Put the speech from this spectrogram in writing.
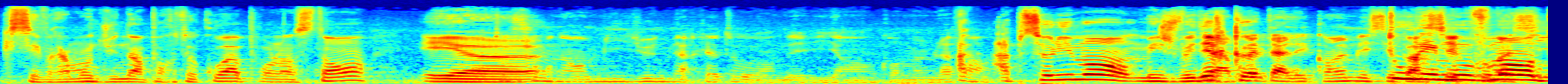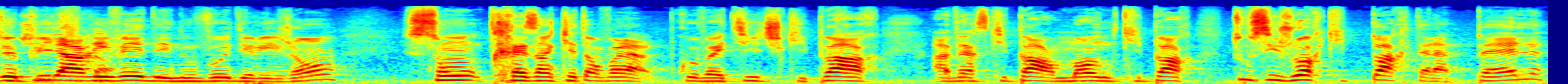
que c'est vraiment du n'importe quoi pour l'instant. Et euh, on est en milieu de mercato, hein, Davy, hein, quand même la fin. a- absolument. Mais je veux Mais dire après, que quand même tous les mouvements Kovacic, depuis l'arrivée des nouveaux dirigeants sont très inquiétants. Voilà, Kovacic qui part, Avers qui part, Mount qui part, tous ces joueurs qui partent à la pelle,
